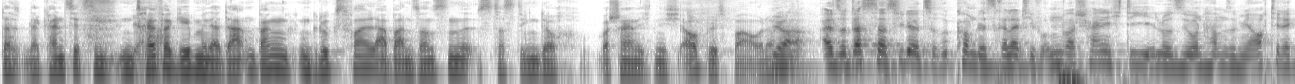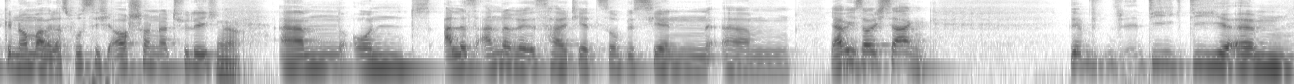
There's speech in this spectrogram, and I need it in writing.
da, da kann es jetzt einen, einen ja. Treffer geben in der Datenbank, ein Glücksfall, aber ansonsten ist das Ding doch wahrscheinlich nicht auflösbar, oder? Ja, also dass das wieder zurückkommt, ist relativ unwahrscheinlich. Die Illusion haben sie mir auch direkt genommen, aber das wusste ich auch schon natürlich. Ja. Ähm, und alles andere ist halt jetzt so ein bisschen, ähm, ja, wie soll ich sagen? Die, die, ähm,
